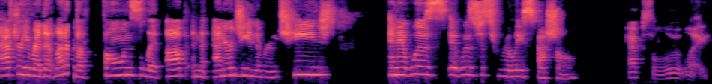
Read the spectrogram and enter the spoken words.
after he read that letter, the phones lit up and the energy in the room changed. And it was it was just really special. Absolutely.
